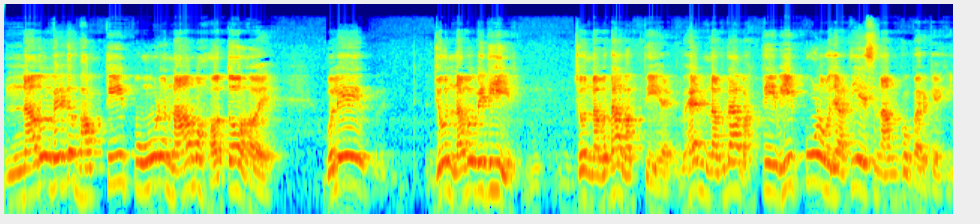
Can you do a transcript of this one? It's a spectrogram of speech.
नवविध भक्ति पूर्ण नाम हो तो है बोले जो नवविधि जो नवदा भक्ति है, वह नवदा भक्ति भी पूर्ण हो जाती है इस नाम को करके ही।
